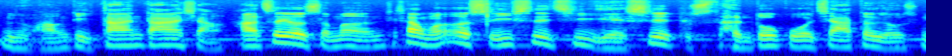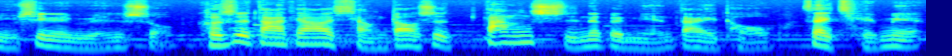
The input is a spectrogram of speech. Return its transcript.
女皇帝。当然大家想啊，这有什么？像我们二十一世纪也是很多国家都有女性的元首，可是大家要想到是当时那个年代头在前面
